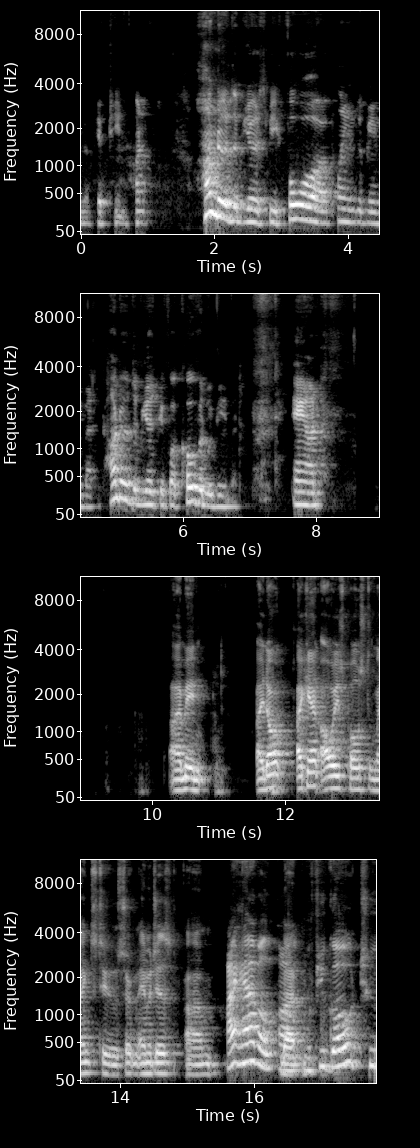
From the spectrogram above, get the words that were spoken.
in the 1500s. Hundreds of years before planes would be invented, hundreds of years before COVID would be invented. And I mean, I don't. I can't always post links to certain images. Um, I have a. Um, But- if you go to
